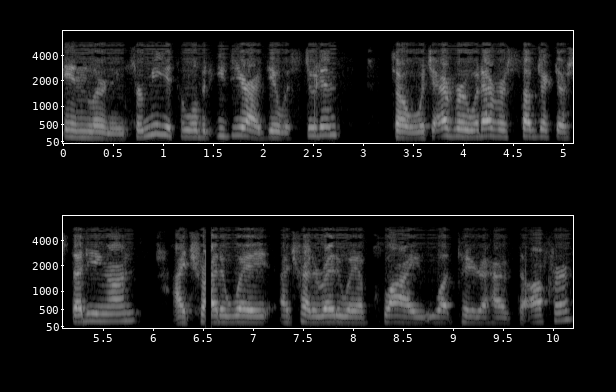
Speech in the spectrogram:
in learning. For me, it's a little bit easier. I deal with students, so whichever whatever subject they're studying on, I try to way I try to right away apply what Torah has to offer.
